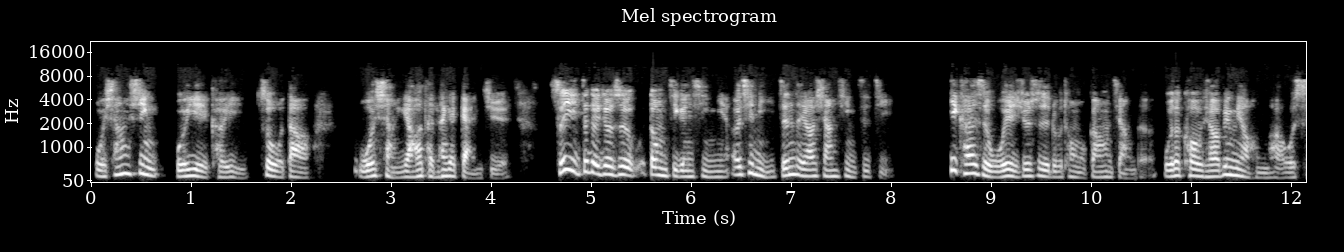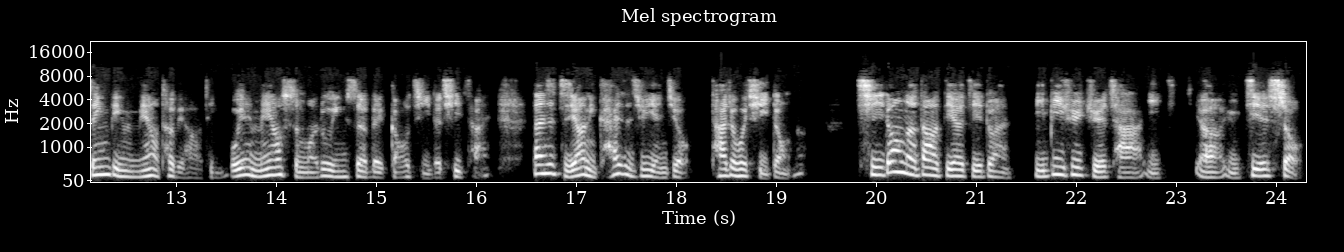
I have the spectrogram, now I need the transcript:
我相信我也可以做到我想要的那个感觉，所以这个就是动机跟信念。而且你真的要相信自己。一开始我也就是如同我刚刚讲的，我的口条并没有很好，我声音并没有特别好听，我也没有什么录音设备高级的器材。但是只要你开始去研究，它就会启动了，启动了到第二阶段，你必须觉察与呃与接受。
